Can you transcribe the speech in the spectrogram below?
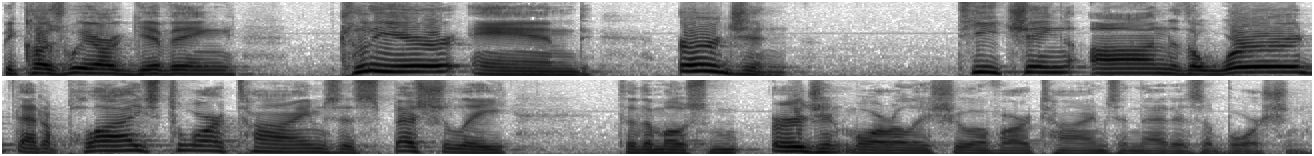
because we are giving clear and urgent teaching on the word that applies to our times, especially to the most urgent moral issue of our times, and that is abortion.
